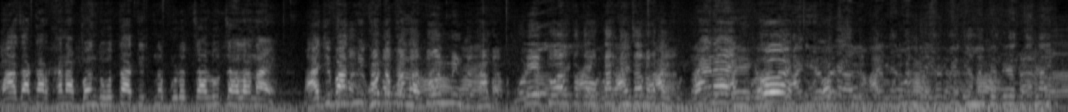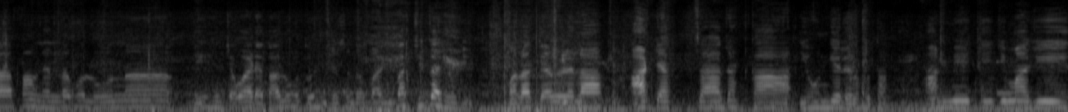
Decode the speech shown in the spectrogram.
माझा कारखाना बंद होता तिथनं पुढे चालूच झाला नाही. अजिबात मी खोटं बोलणार दोन मिनिटं थांबा. ए, तू आलता तेव्हा कारखाना चालू होता. नाही नाही. मला पाहुण्यांना बोलवून अं, मी ह्यांच्या वाड्यात आलो होतो. ह्यांच्या माझी बातचीत झाली होती. मला त्यावेळेला अटॅकचा झटका येऊन गेलेला होता. आणि मी ती जी माझी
